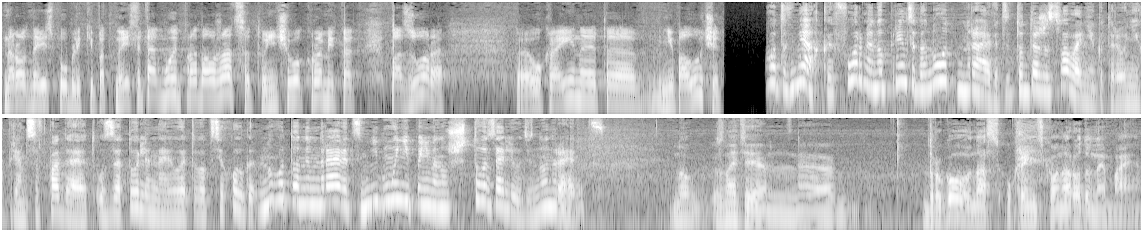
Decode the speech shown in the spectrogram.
Народной Республике. Но если так будет продолжаться, то ничего кроме как позора э, Украина это не получит. Вот в мягкой форме, но в принципе, ну вот нравится. Тут даже слова некоторые у них прям совпадают. У Затолина и у этого психолога. Ну вот он им нравится. Не, мы не понимаем, ну что за люди, но нравится. Ну, знаете, э, другого у нас українського народу немає.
